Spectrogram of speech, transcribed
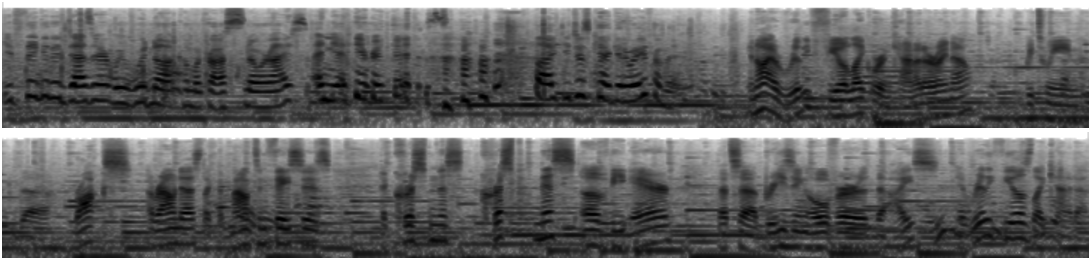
You'd think in a desert we would not come across snow or ice, and yet here it is. like you just can't get away from it. You know, I really feel like we're in Canada right now. Between the rocks around us, like the mountain faces, the crispness crispness of the air that's uh, breezing over the ice, it really feels like Canada.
